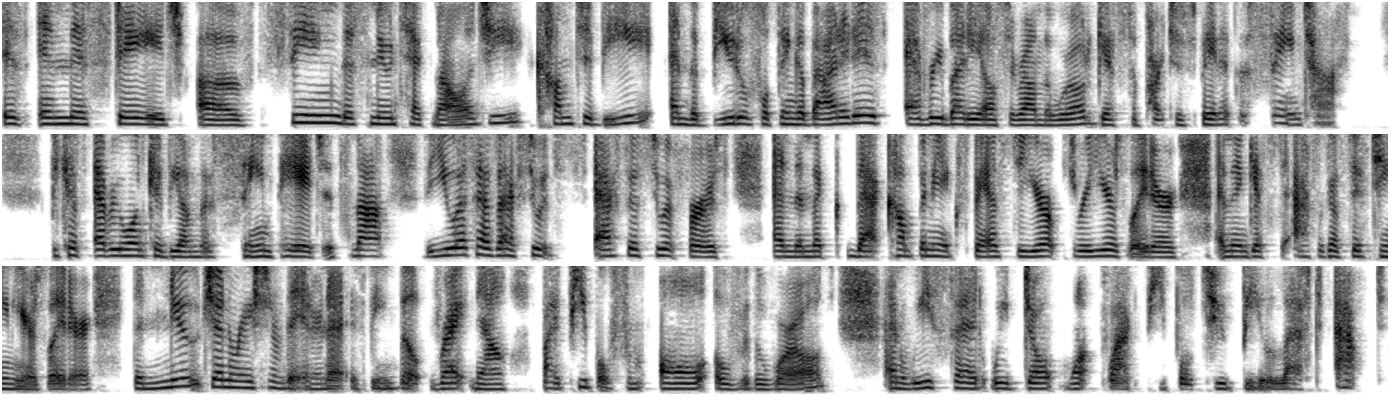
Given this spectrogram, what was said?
is in this stage of seeing this new technology come to be. And the beautiful thing about it is everybody else around the world gets to participate at the same time because everyone could be on the same page. It's not the US has access to it, access to it first, and then the, that company expands to Europe three years later and then gets to Africa 15 years later. The new generation of the internet is being built right now by people from all over the world. And we said we don't want Black people to be left out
